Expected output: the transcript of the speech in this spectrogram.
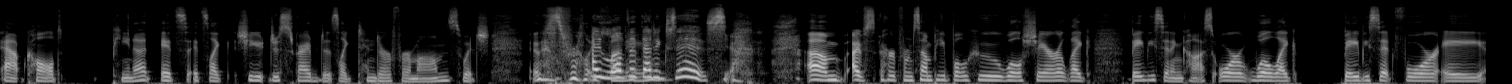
app called Peanut. It's it's like she described it as like Tinder for moms, which it was really. I love that that exists. Yeah. Um, I've heard from some people who will share like babysitting costs or will like babysit for a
